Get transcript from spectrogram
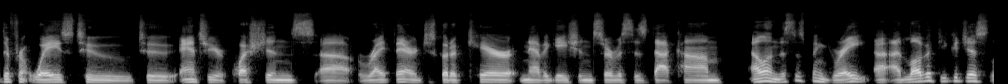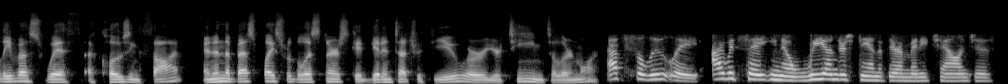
different ways to to answer your questions uh, right there. Just go to carenavigationservices.com Ellen, this has been great. I'd love if you could just leave us with a closing thought and then the best place where the listeners could get in touch with you or your team to learn more. Absolutely. I would say, you know, we understand that there are many challenges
